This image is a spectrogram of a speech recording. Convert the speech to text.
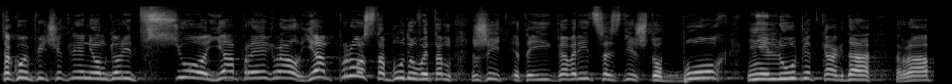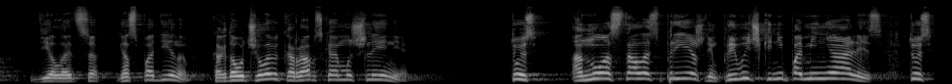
Такое впечатление, он говорит, все, я проиграл, я просто буду в этом жить. Это и говорится здесь, что Бог не любит, когда раб делается господином, когда у человека рабское мышление. То есть оно осталось прежним, привычки не поменялись. То есть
